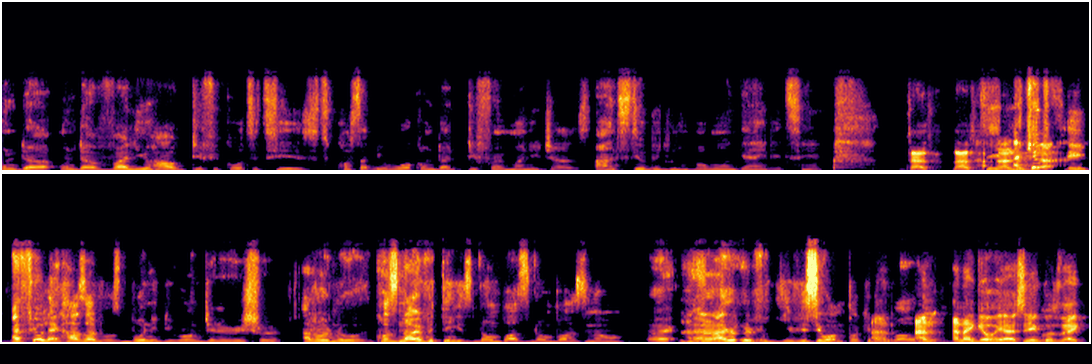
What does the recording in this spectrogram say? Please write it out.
under undervalue how difficult it is to constantly work under different managers and still be the number one guy in the team. That's that's. See, I look keep at- saying, I feel like Hazard was born in the wrong generation. I don't know because now everything is numbers, numbers now. Right? I, I don't know if you, if you see what I'm talking and, about. and and I get what you're saying because like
